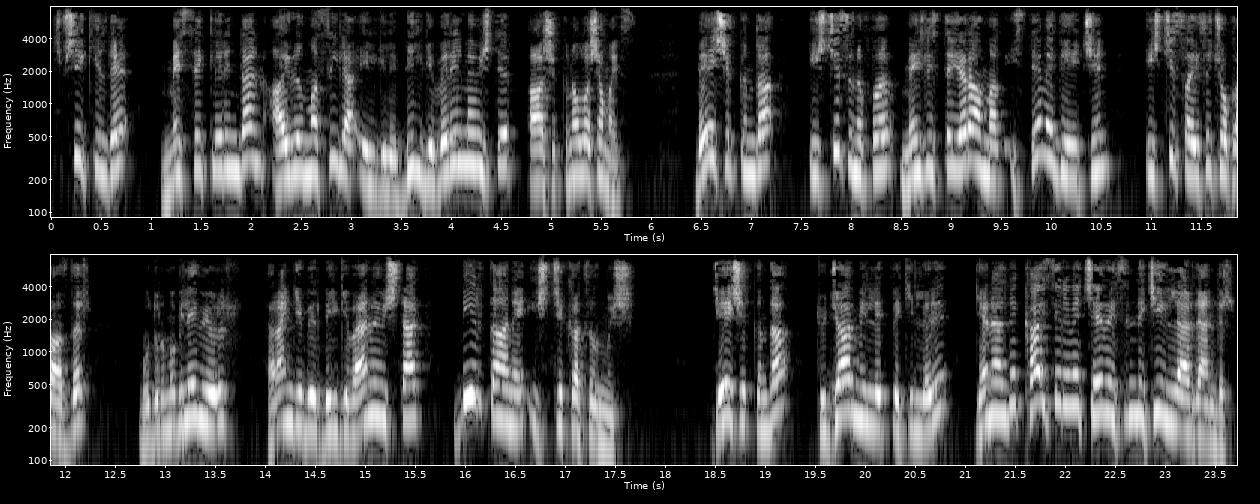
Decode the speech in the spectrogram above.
Hiçbir şekilde mesleklerinden ayrılmasıyla ilgili bilgi verilmemiştir. A şıkkına ulaşamayız. B şıkkında işçi sınıfı mecliste yer almak istemediği için işçi sayısı çok azdır. Bu durumu bilemiyoruz. Herhangi bir bilgi vermemişler. Bir tane işçi katılmış. C şıkkında tüccar milletvekilleri genelde Kayseri ve çevresindeki illerdendir.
